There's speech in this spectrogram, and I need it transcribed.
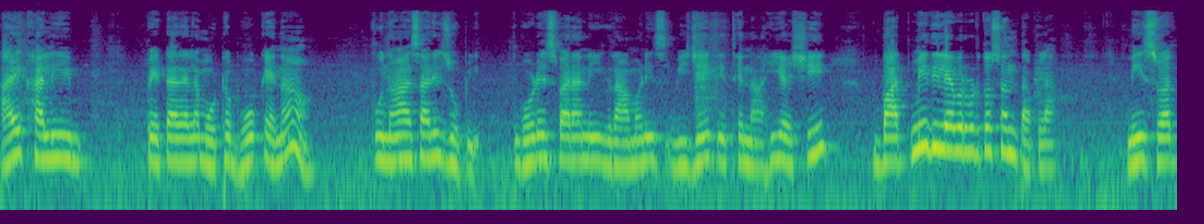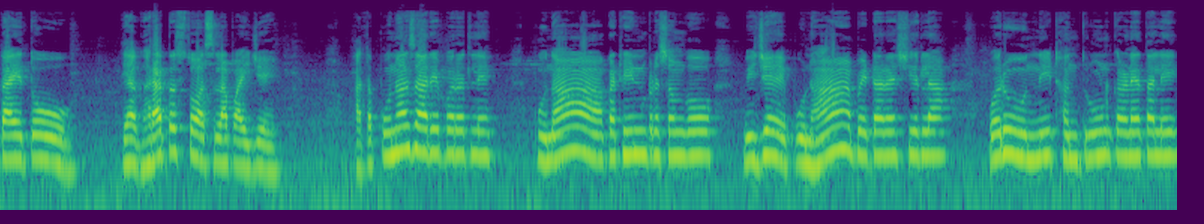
आहे खाली. पेटाऱ्याला मोठं भोक आहे ना. पुन्हा सारी झोपली. घोडेस्वारांनी ग्रामणीच विजय तेथे नाही अशी बातमी दिल्याबरोबर तो संतापला. मी स्वतः येतो. त्या घरातच तो असला पाहिजे. आता पुन्हा सारे परतले. पुन्हा कठीण प्रसंग. विजय पुन्हा पेटाऱ्यात शिरला. वरून नीट हंतरुण करण्यात आले.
